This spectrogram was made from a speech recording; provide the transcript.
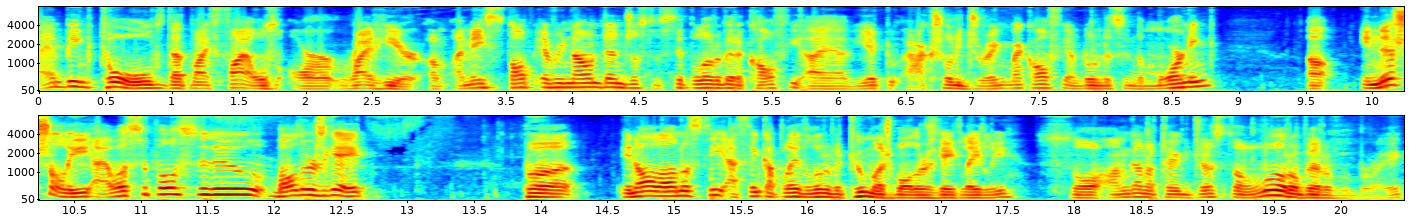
I am being told that my files are right here. Um, I may stop every now and then just to sip a little bit of coffee. I have yet to actually drink my coffee. I'm doing this in the morning. Uh, initially, I was supposed to do Baldur's Gate, but in all honesty, I think I played a little bit too much Baldur's Gate lately. So I'm gonna take just a little bit of a break.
